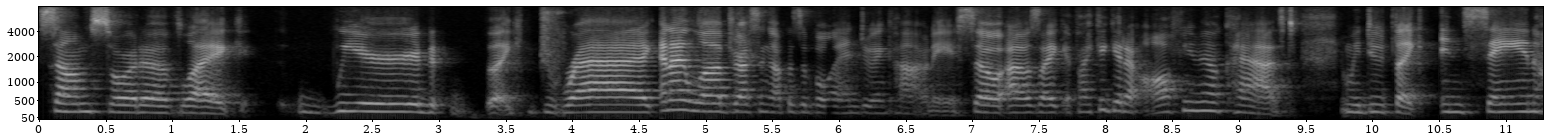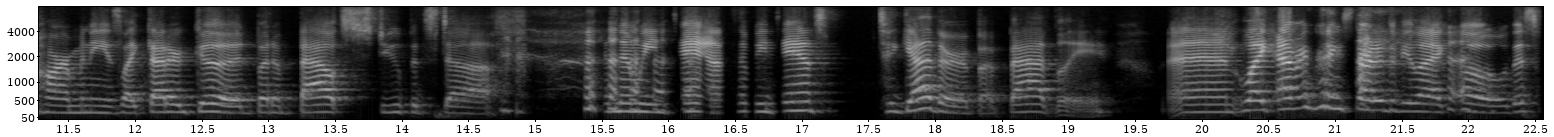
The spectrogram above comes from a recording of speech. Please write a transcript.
some sort of like weird like drag and i love dressing up as a boy and doing comedy so i was like if i could get an all female cast and we do like insane harmonies like that are good but about stupid stuff and then we dance and we dance together but badly. And like everything started to be like oh this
